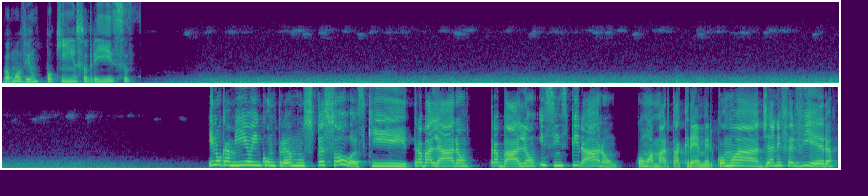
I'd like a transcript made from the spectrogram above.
Vamos ouvir um pouquinho sobre isso. E no caminho encontramos pessoas que trabalharam, trabalham e se inspiraram com a Marta Kremer, como a Jennifer Vieira,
